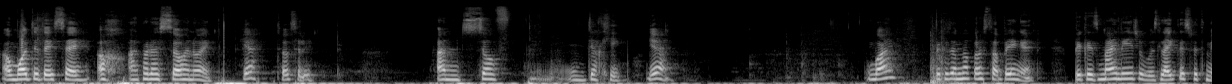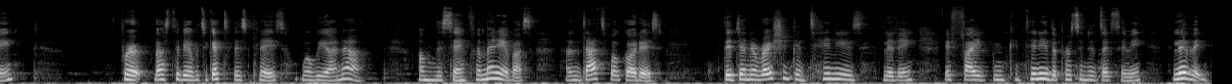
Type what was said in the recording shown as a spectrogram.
And what did they say? Oh, I Alberto is so annoying. Yeah, totally. And so yucky. Yeah. Why? Because I'm not going to stop being it. Because my leader was like this with me for us to be able to get to this place where we are now. I'm the same for many of us. And that's what God is the generation continues living if I continue the person who's next to me living.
